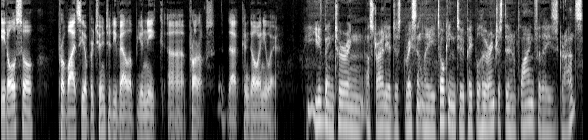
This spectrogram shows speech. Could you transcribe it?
it also provides the opportunity to develop unique uh, products that can go anywhere. You've been touring Australia just recently, talking to people who are interested in applying for these grants.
